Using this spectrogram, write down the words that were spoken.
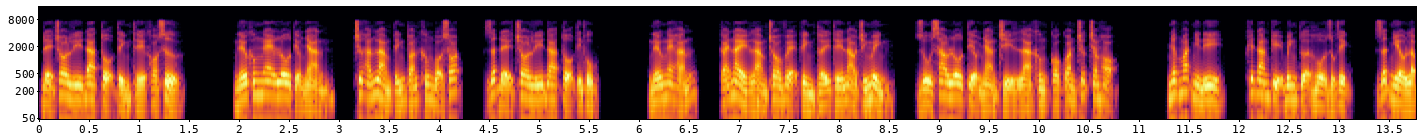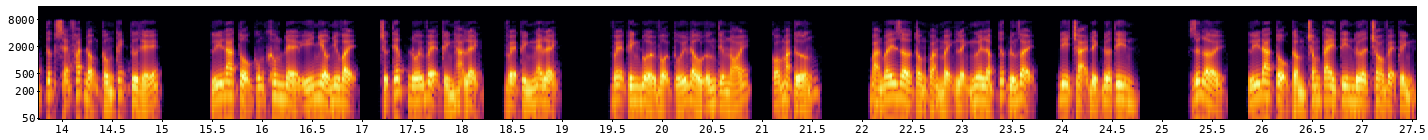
để cho lý đa tộ tình thế khó xử. Nếu không nghe lô tiểu nhàn, trước hắn làm tính toán không bỏ sót, rất để cho lý đa tộ tin phục. Nếu nghe hắn, cái này làm cho vệ kình thấy thế nào chính mình, dù sao lô tiểu nhàn chỉ là không có quan chức chăm họ. Nhấc mắt nhìn đi khi đan kỵ binh tựa hồ dục dịch, rất nhiều lập tức sẽ phát động công kích tư thế. Lý đa tộ cũng không để ý nhiều như vậy, trực tiếp đối vệ kình hạ lệnh, vệ kình nghe lệnh. Vệ kình đổi vội túi đầu ứng tiếng nói, có mặt tướng. Bản bây giờ tổng quản mệnh lệnh ngươi lập tức đứng dậy, đi trại địch đưa tin. Dứt lời, lý đa tộ cầm trong tay tin đưa cho vệ kình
